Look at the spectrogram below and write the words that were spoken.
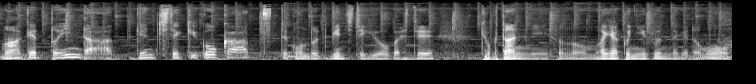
マーケットインだ。現地適合化っつって今度現地適合化して極端にその真逆に行くんだけども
